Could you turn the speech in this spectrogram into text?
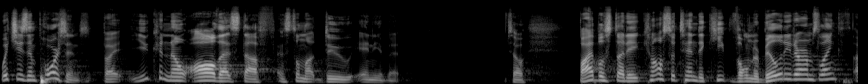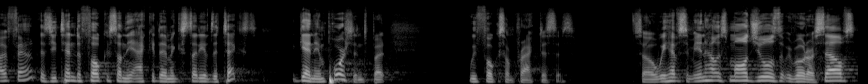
which is important, but you can know all that stuff and still not do any of it. So, Bible study can also tend to keep vulnerability at arm's length, I've found, as you tend to focus on the academic study of the text. Again, important, but we focus on practices. So we have some in-house modules that we wrote ourselves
